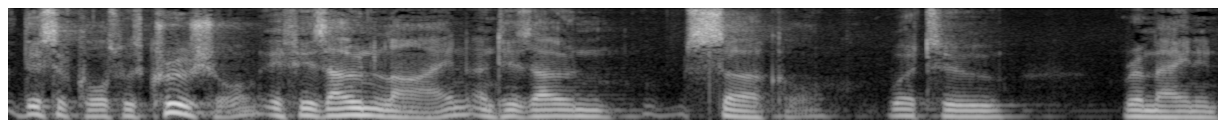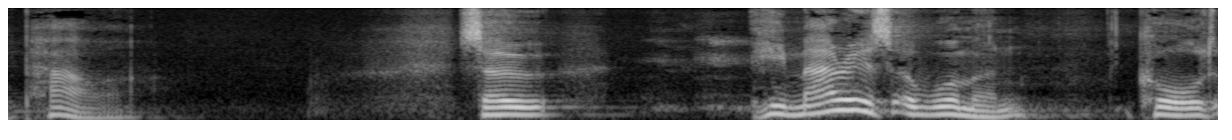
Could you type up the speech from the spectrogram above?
this, of course, was crucial if his own line and his own circle were to remain in power. So he marries a woman called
